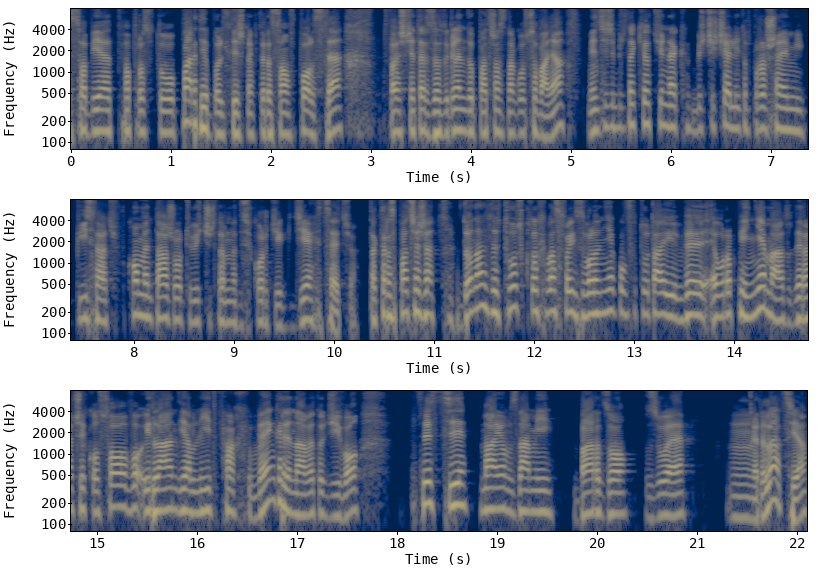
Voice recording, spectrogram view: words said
sobie po prostu partie polityczne, które są w Polsce, właśnie też ze względu patrząc na głosowania. Więc jeśli będzie taki odcinek byście chcieli, to proszę mi pisać w komentarzu, oczywiście, czy tam na Discordzie, gdzie chcecie. Tak teraz patrzę, że Donald Tusk to chyba swoich zwolenników tutaj w Europie nie ma, tutaj raczej Kosowo, Irlandia, Litwa, Węgry nawet o dziwo. Wszyscy mają z nami bardzo złe mm, relacje.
